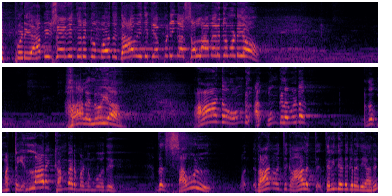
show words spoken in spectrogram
இப்படி அபிஷேகித்திருக்கும் போது தாவிதுக்கு எப்படிங்க சொல்லாம இருக்க முடியும்? ஹalleluya ஆண்டவர் உங்களை உங்களை விட மற்ற எல்லாரும் கம்பேர் பண்ணும்போது இந்த சவுல் ராணுவத்துக்கு ஆளை தெரிந்தெடுக்கிறது யாரு?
